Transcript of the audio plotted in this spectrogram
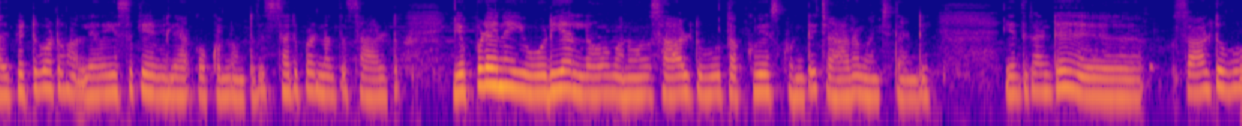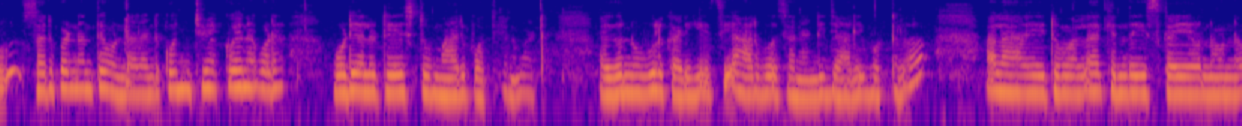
అది పెట్టుకోవటం వల్ల ఇసుక ఏమి లేకోకుండా ఉంటుంది. సరిపడినంత సాల్ట్. ఎప్పుడైనా ఈ ఒడియాల్లో మనం సాల్ట్ తక్కువ వేసుకుంటే చాలా మంచిదండి. ఎందుకంటే సాల్ట్ సరిపడినంతే ఉండాలండి. కొంచెం ఎక్కువైనా కూడా ఒడియాలు టేస్ట్ మారిపోతాయి అన్నమాట అయ్యో నువ్వులు కడిగేసి ఆరబోసానండి జాలి బుట్టలో. అలా వేయటం వల్ల కింద ఇసుక ఏమన్నా ఉన్నా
